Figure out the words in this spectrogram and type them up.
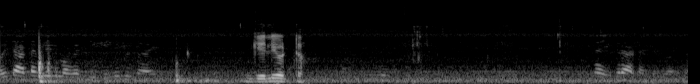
अटकलेली गेली तू काय गेली वाटतं नाही इकडे अटकलेली वाटतं.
